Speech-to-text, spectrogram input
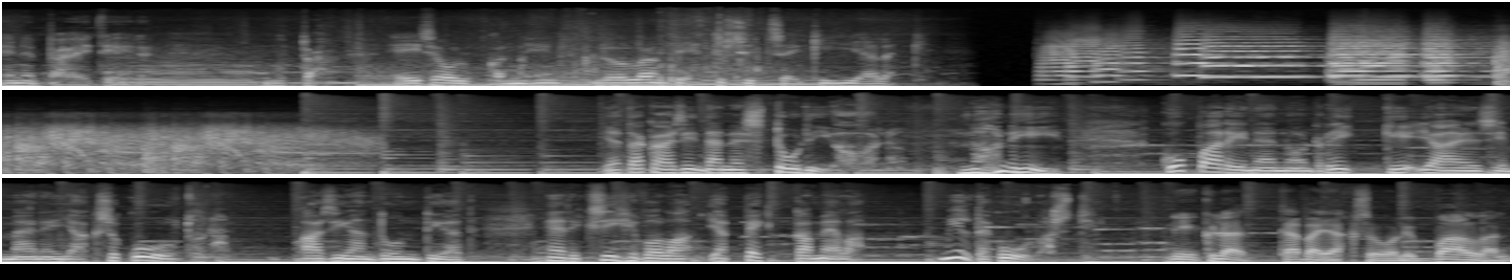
Enempää ei tehdä. Mutta ei se ollutkaan niin. Me ollaan tehty sitten senkin jälkeen. Ja takaisin tänne studioon. No niin, Kuparinen on rikki ja ensimmäinen jakso kuultuna. Asiantuntijat Erik Sihvola ja Pekka Mela. Miltä kuulosti? Niin kyllä tämä jakso oli vallan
